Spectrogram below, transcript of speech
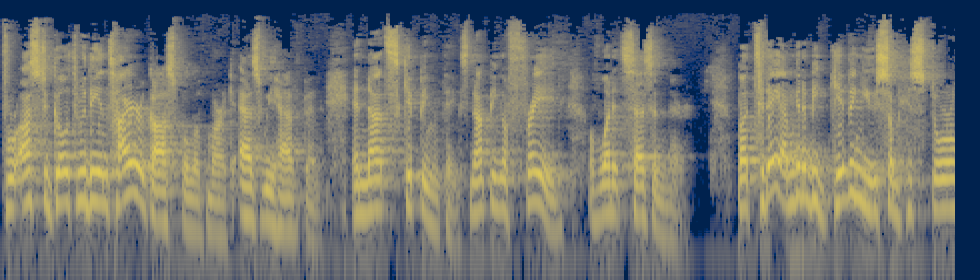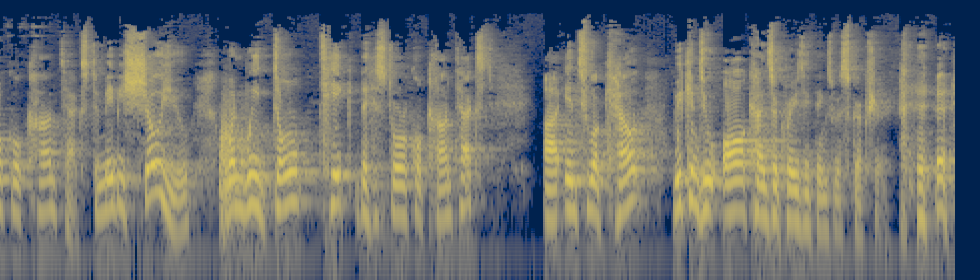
for us to go through the entire Gospel of Mark as we have been and not skipping things, not being afraid of what it says in there. But today I'm going to be giving you some historical context to maybe show you when we don't take the historical context uh, into account, we can do all kinds of crazy things with scripture.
